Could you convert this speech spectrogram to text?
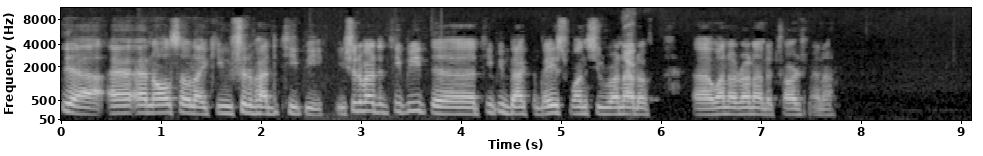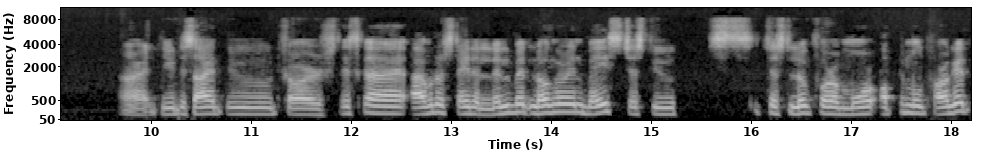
Yeah, and also like you should have had the TP. You should have had the TP the TP back to base once you run out of uh wanna run out of charge mana. Alright, do you decide to charge this guy? I would have stayed a little bit longer in base just to just look for a more optimal target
